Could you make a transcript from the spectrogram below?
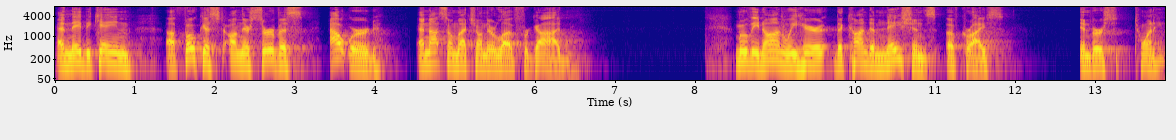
and they became uh, focused on their service outward and not so much on their love for God. Moving on, we hear the condemnations of Christ in verse 20.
